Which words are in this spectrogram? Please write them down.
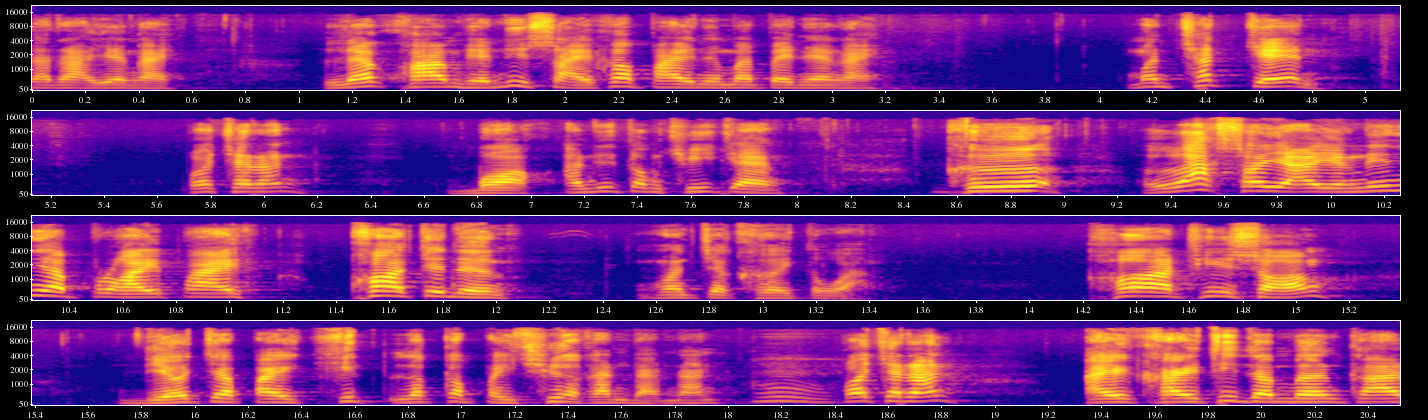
ตนายังไง แล้วความเห็นที่ใส่เข้าไปเนี่ยมันเป็นยังไง มันชัดเจน เพราะฉะนั้นบอกอันนี้ต้องชี้แจง คือลักษณะอย่างนี้เนี่ยปล่อยไปข้อที่หนึ่งมันจะเคยตัว ข้อที่สองเดี๋ยวจะไปคิดแล้วก็ไปเชื่อกันแบบนั้น เพราะฉะนั้นไอ้ใครที่ดำเนินการ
